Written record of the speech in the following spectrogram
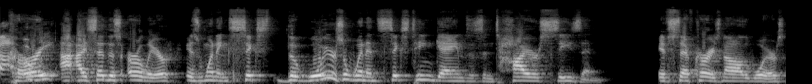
Uh, Curry, I, I said this earlier, is winning six. The Warriors are winning 16 games this entire season. If Steph Curry's not on the Warriors,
